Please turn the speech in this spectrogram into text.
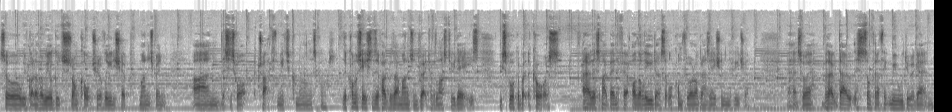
so we've got to have a real good strong culture of leadership, management, and this is what attracted me to come on on this course. The conversations I've had with our managing director over the last two days, we spoke about the course and how this might benefit other leaders that will come through our organisation in the future. Uh, so yeah, without doubt, this is something I think we will do again,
